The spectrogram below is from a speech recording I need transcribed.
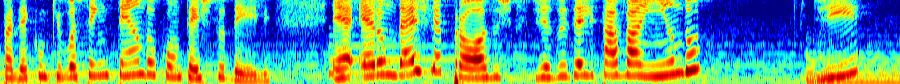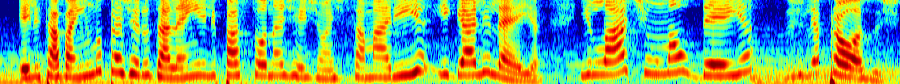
fazer com que você entenda o contexto dele. É, eram dez leprosos. Jesus ele estava indo de ele estava indo para Jerusalém, ele passou nas regiões de Samaria e Galiléia. E lá tinha uma aldeia dos leprosos.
